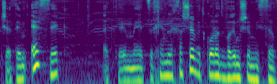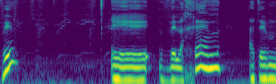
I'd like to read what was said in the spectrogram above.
כשאתם עסק, אתם אה, צריכים לחשב את כל הדברים שמסביב, אה, ולכן אתם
